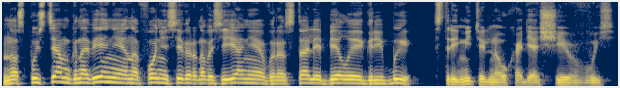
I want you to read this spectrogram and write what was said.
но спустя мгновение на фоне северного сияния вырастали белые грибы, стремительно уходящие ввысь.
